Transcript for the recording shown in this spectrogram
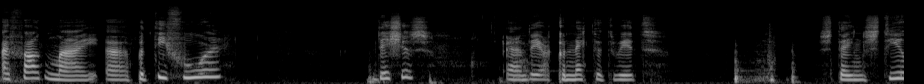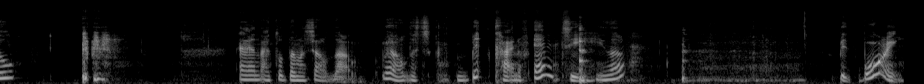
I found my uh, petit four dishes and they are connected with stainless steel. and I thought by myself, now, well, that's a bit kind of empty, you know? A bit boring.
